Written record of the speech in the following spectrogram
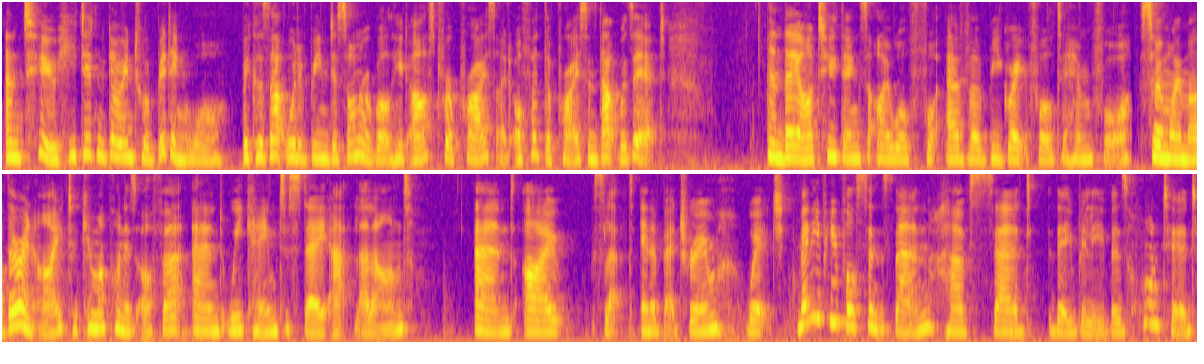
And two, he didn't go into a bidding war because that would have been dishonorable. He'd asked for a price, I'd offered the price, and that was it. And they are two things that I will forever be grateful to him for. So my mother and I took him up on his offer and we came to stay at Lalande. And I slept in a bedroom, which many people since then have said they believe is haunted.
